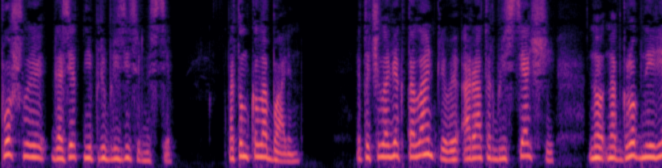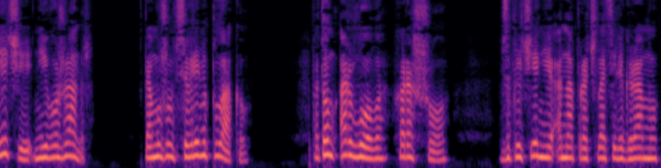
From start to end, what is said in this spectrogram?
пошлые газетные приблизительности — потом Колобалин. Это человек талантливый, оратор блестящий, но надгробные речи не его жанр. К тому же он все время плакал. Потом Орлова, хорошо. В заключение она прочла телеграмму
